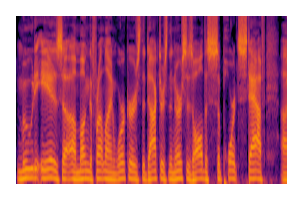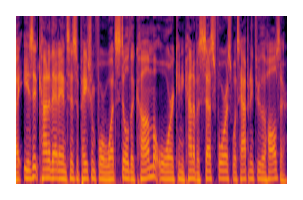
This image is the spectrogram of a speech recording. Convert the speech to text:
mood is uh, among the frontline workers, the doctors, the nurses, all the support staff. Uh, is it kind of that anticipation for what's still to come, or can you kind of assess for us what's happening through the halls there?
